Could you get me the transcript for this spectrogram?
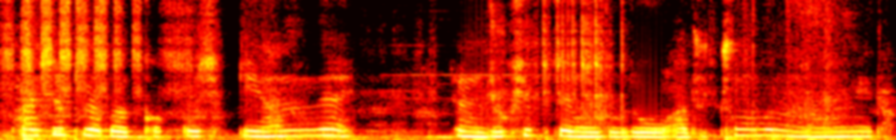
40색을 갖고 싶긴 한데 저는 60색으로도 아주 충분합니다.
